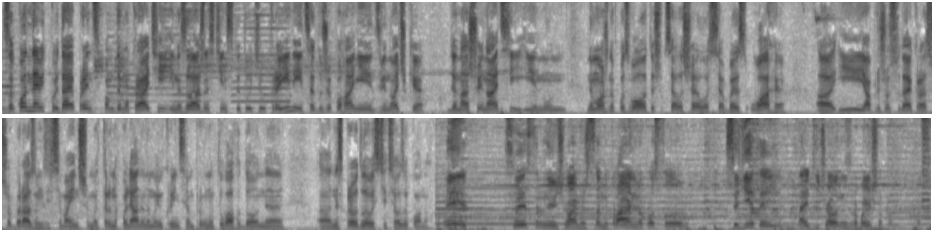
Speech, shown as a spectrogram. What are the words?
Закон не відповідає принципам демократії і незалежності інститутів України, і це дуже погані дзвіночки для нашої нації. І ну не можна дозволити, щоб це лишилося без уваги. А, і я прийшов сюди якраз, щоб разом зі всіма іншими тернополянинами і українцями привернути увагу до не, а, несправедливості цього закону. Ми з своєї сторони відчуваємо, що це неправильно, просто сидіти і навіть нічого не зробивши, там просто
